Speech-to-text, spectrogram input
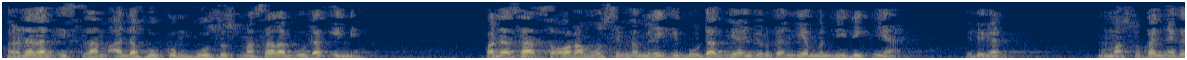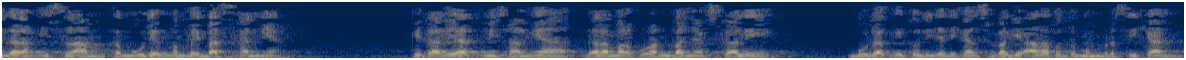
Karena dalam Islam ada hukum khusus masalah budak ini. Pada saat seorang muslim memiliki budak dianjurkan dia mendidiknya. Gitu kan? Memasukkannya ke dalam Islam kemudian membebaskannya. Kita lihat misalnya dalam Al-Quran banyak sekali budak itu dijadikan sebagai alat untuk membersihkan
